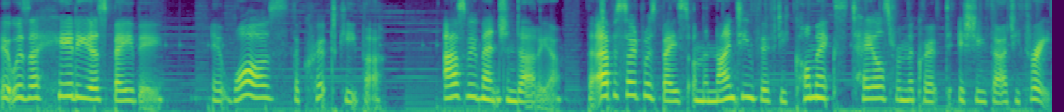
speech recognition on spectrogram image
It was a hideous baby. It was the Crypt Keeper. As we mentioned earlier, the episode was based on the 1950 comics Tales from the Crypt issue 33,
